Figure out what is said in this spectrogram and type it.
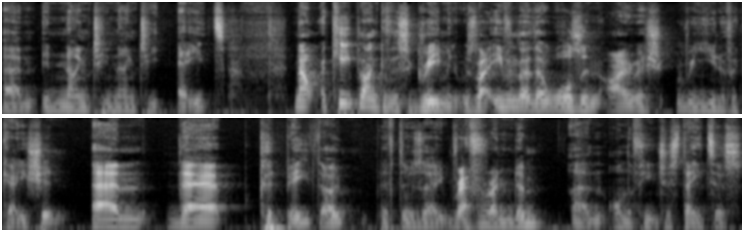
um, in 1998. Now, a key plank of this agreement was that even though there was an Irish reunification, um, there could be, though, if there was a referendum um, on the future status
